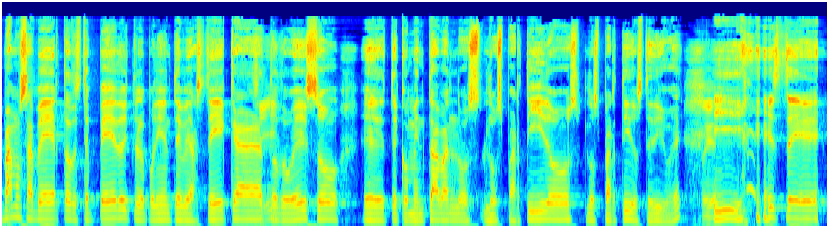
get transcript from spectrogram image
vamos a ver todo este pedo y te lo ponían en TV Azteca, Sí. todo eso, eh, te comentaban los, los partidos, los partidos te digo, ¿eh? Y este,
